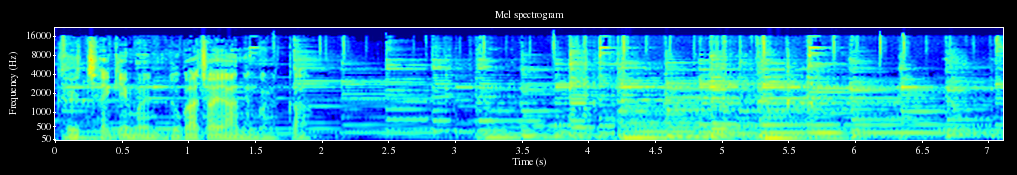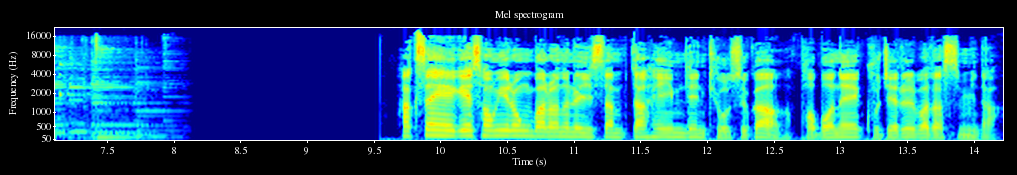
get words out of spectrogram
그 책임은 누가 져야 하는 걸까? 학생에게 성희롱 발언을 일삼다 해임된 교수가 법원의 구제를 받았습니다.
